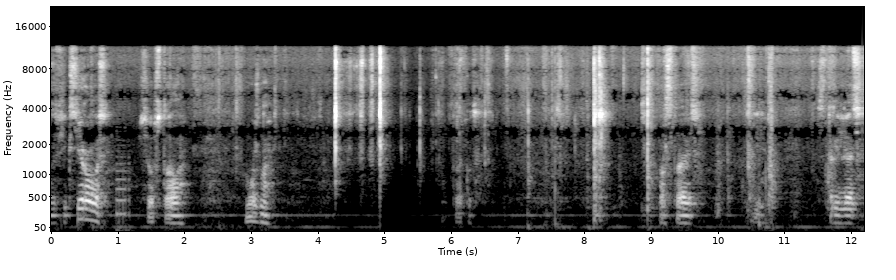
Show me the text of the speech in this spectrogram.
зафиксировалось, все встало. Можно вот так вот поставить и стрелять.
